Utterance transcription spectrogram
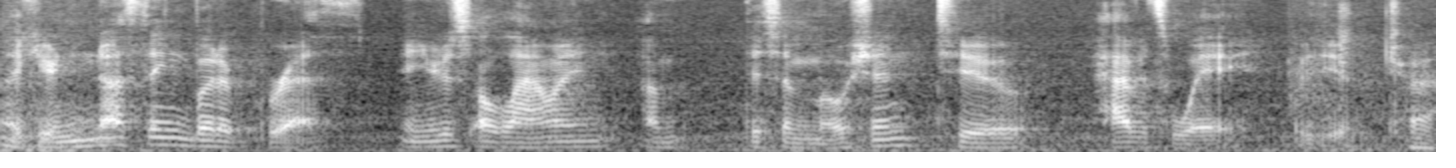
Like you're nothing but a breath, and you're just allowing um, this emotion to have its way with you. Okay.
